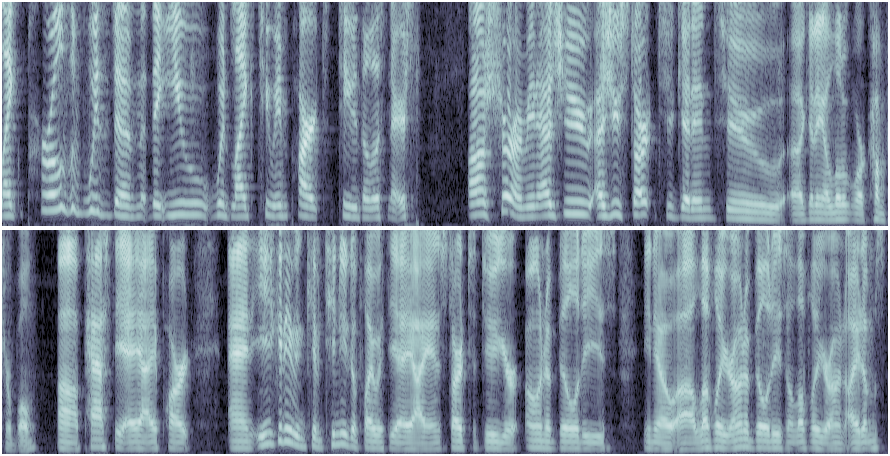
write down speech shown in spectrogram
like pearls of wisdom that you would like to impart to the listeners? Uh, sure. I mean, as you as you start to get into uh, getting a little more comfortable uh, past the AI part, and you can even continue to play with the AI and start to do your own abilities. You know, uh, level your own abilities and level your own items.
